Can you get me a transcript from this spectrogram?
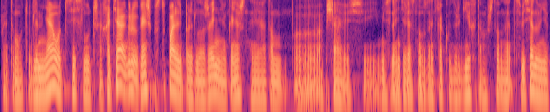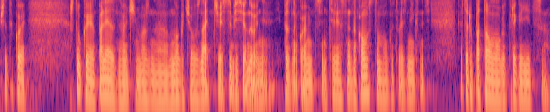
Поэтому вот для меня вот здесь лучше. Хотя, говорю, конечно, поступали предложения, конечно, я там э, общаюсь, и мне всегда интересно узнать, как у других, там, что на это собеседование вообще такое. Штука полезная очень, можно много чего узнать через собеседование и познакомиться. Интересные знакомства могут возникнуть, которые потом могут пригодиться.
